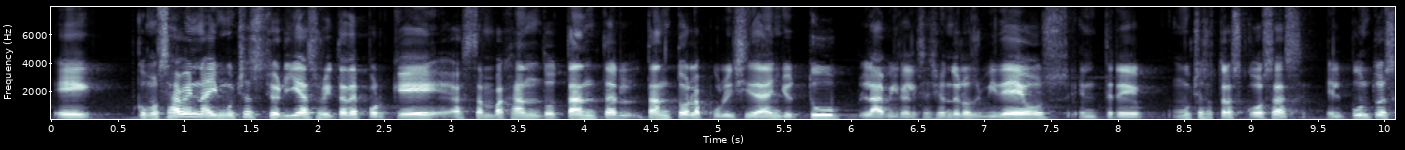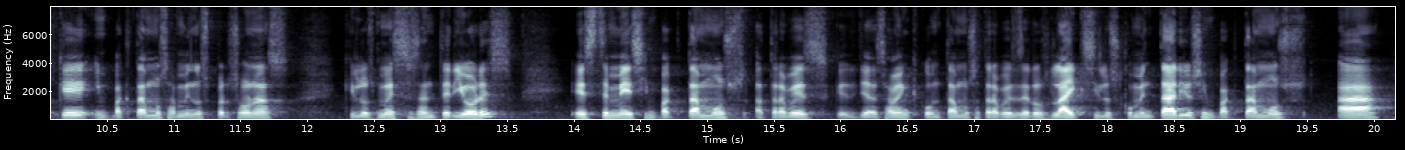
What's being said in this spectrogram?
eh, como saben, hay muchas teorías ahorita de por qué están bajando tanto la publicidad en YouTube, la viralización de los videos, entre muchas otras cosas. El punto es que impactamos a menos personas que los meses anteriores. Este mes impactamos a través, ya saben que contamos a través de los likes y los comentarios, impactamos a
